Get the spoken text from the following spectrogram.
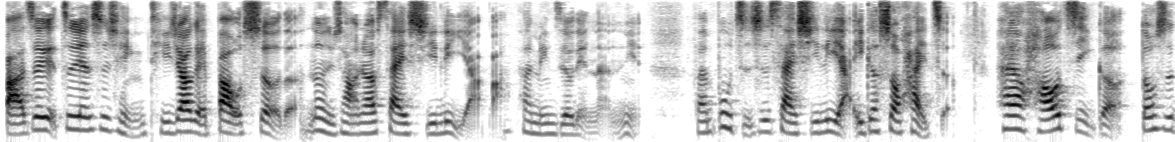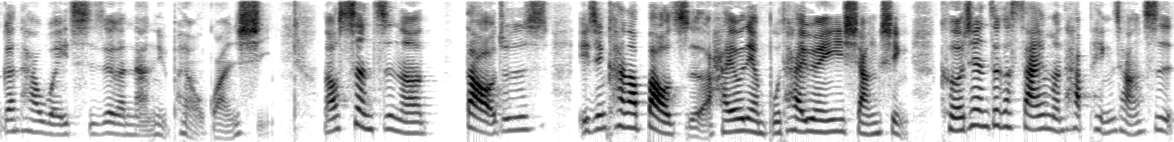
把这这件事情提交给报社的那女生叫塞西利亚吧，她的名字有点难念。反正不只是塞西利亚一个受害者，还有好几个都是跟他维持这个男女朋友关系，然后甚至呢，到就是已经看到报纸了，还有点不太愿意相信。可见这个 Simon 他平常是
